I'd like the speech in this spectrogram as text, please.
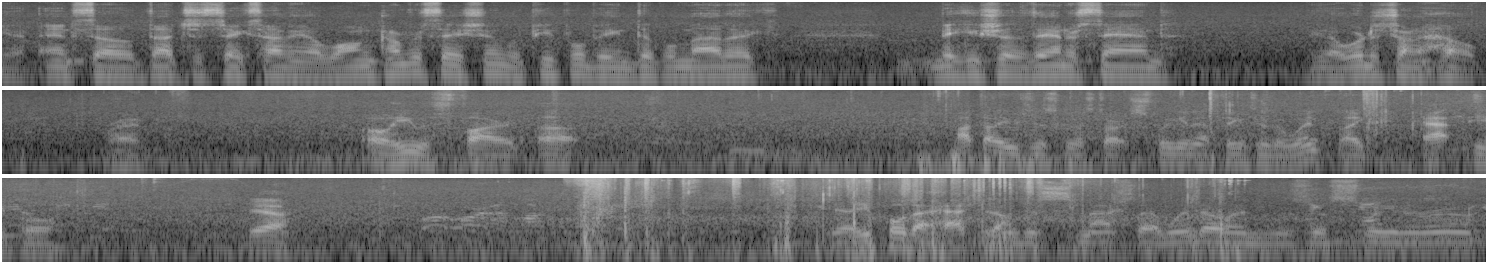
Yeah, and so that just takes having a long conversation with people, being diplomatic, making sure that they understand, you know, we're just trying to help, right? Oh, he was fired up. I thought he was just going to start swinging that thing through the wind, like at people. Yeah. Yeah, he pulled that hatchet out and just smashed that window and was just swinging around.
